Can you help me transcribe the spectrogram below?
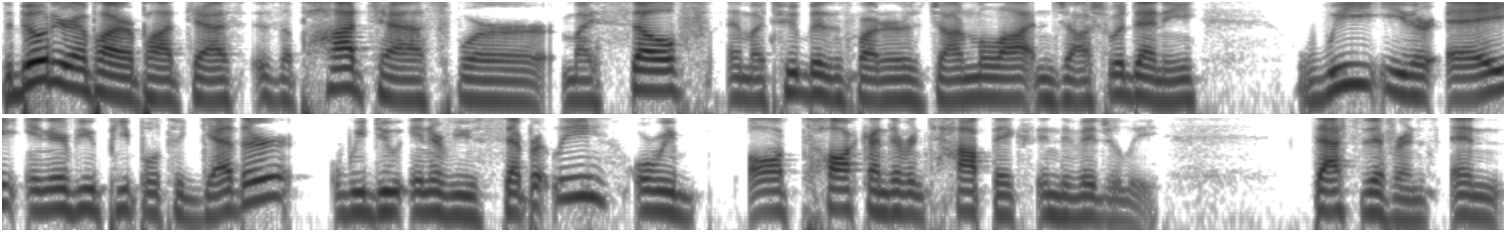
The Build Your Empire podcast is the podcast where myself and my two business partners, John Malott and Joshua Denny, we either A, interview people together, we do interviews separately, or we all talk on different topics individually. That's the difference. And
